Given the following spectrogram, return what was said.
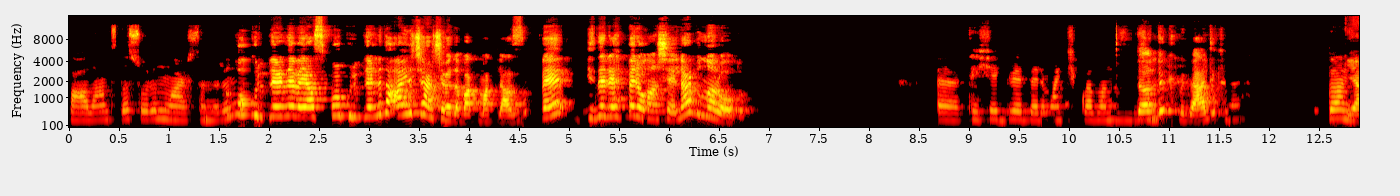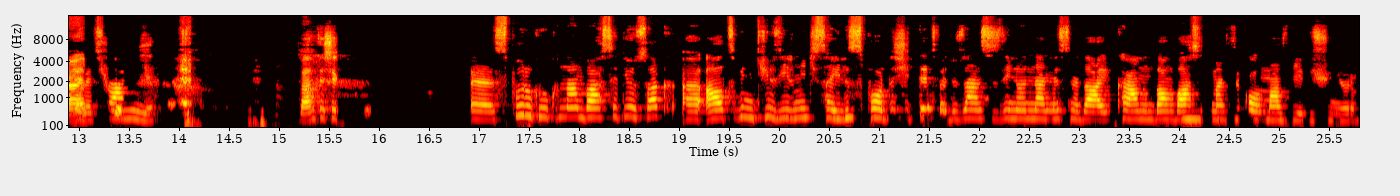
Bağlantıda sorun var sanırım. Futbol kulüplerine veya spor kulüplerine de aynı çerçevede bakmak lazım. Ve bize rehber olan şeyler bunlar oldu. Ee, teşekkür ederim açıklamanız için. Döndük mü? Geldik mi? Döndük yani. evet şu an iyi. ben teşekkür ederim. E, spor hukukundan bahsediyorsak 6222 sayılı sporda şiddet ve düzensizliğin önlenmesine dair kanundan bahsetmezsek olmaz diye düşünüyorum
